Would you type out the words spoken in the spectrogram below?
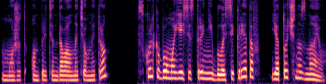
Может, он претендовал на темный трон? Сколько бы у моей сестры ни было секретов, я точно знаю,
